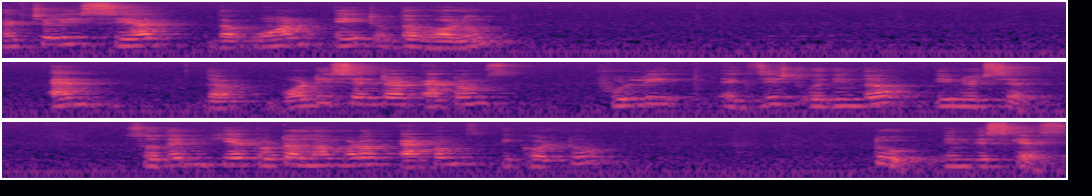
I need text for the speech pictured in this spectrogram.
actually share the 1 8 of the volume and the body centered atoms fully exist within the unit cell. So then here total number of atoms equal to 2 in this case.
